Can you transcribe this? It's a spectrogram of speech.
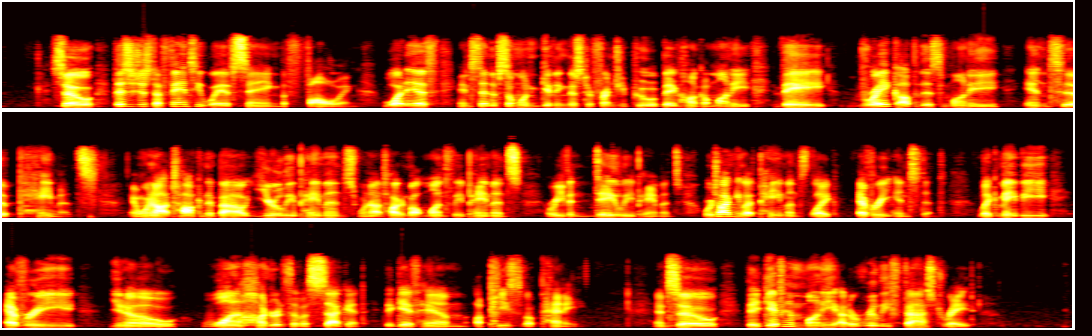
So this is just a fancy way of saying the following. What if, instead of someone giving Mr. Frenchy Poo a big hunk of money, they break up this money into payments? And we're not talking about yearly payments, we're not talking about monthly payments, or even daily payments. We're talking about payments like every instant. Like maybe every you know, one hundredth of a second, they give him a piece of a penny. And so they give him money at a really fast rate,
